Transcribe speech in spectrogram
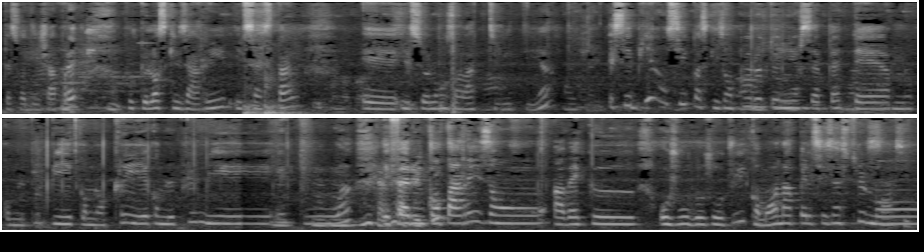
qu'elles soient déjà prêtes, pour que lorsqu'ils arrivent, ils s'installent et ils se lancent dans l'activité. hein. Et c'est bien aussi parce qu'ils ont pu retenir certains termes, comme le pupitre, comme l'encrier, comme le plumier et tout. hein. Oui, t'as et faire une comparaison avec euh, au jour d'aujourd'hui, comment on appelle ces instruments.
